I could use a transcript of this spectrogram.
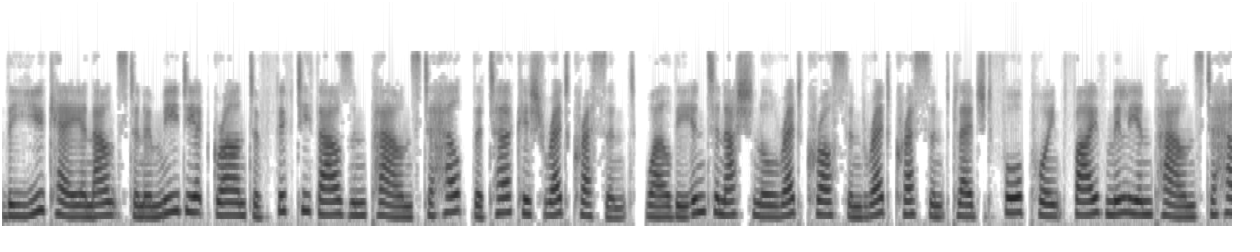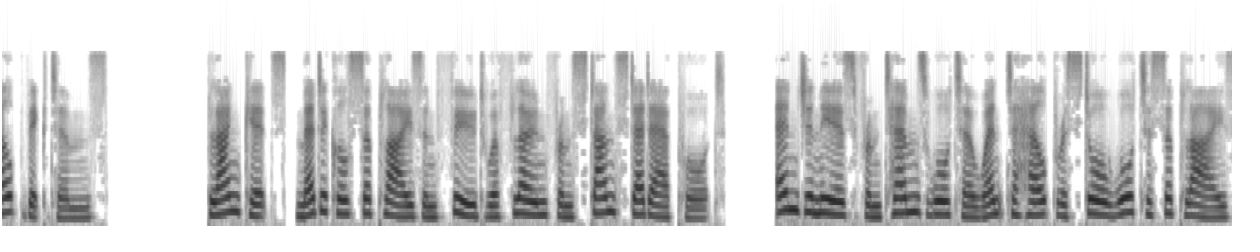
The UK announced an immediate grant of £50,000 to help the Turkish Red Crescent, while the International Red Cross and Red Crescent pledged £4.5 million to help victims. Blankets, medical supplies and food were flown from Stansted Airport. Engineers from Thames Water went to help restore water supplies.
